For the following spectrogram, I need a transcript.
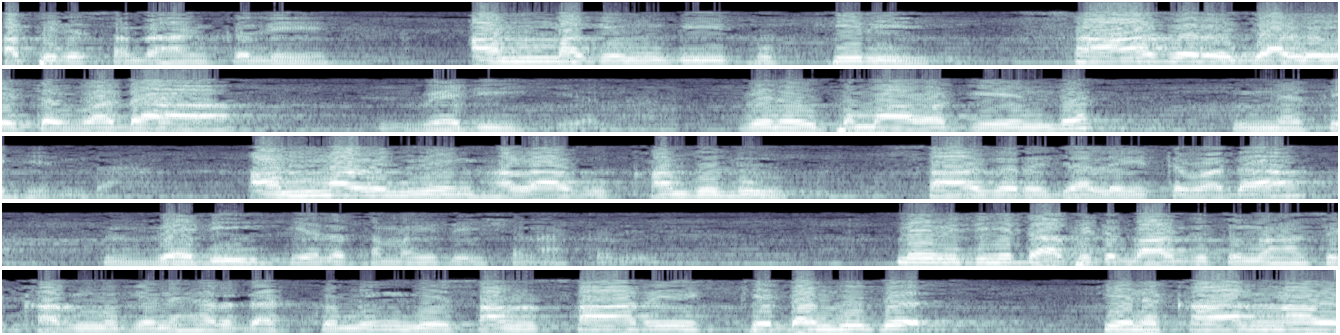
අපිට සඳහන් කළේ අම්මගෙන් දීපු කිරි සාගර ජලයට වඩා වැඩි කියලා. වෙන උපමාවක් ගේන්න නැති හින්දා. අම්මා වෙනුවෙන් හලාපු කඳුළු සාගර ජලයට වඩා වැඩි කියලා තමයි දේශනා කළේ. මේ විදිහට අපිට භාග්‍යතුන් වහන්සේ කරුණ ගෙනහැර දක්වමින් මේ සංසාරයේ කෙබඳුද කියන කාරණාව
